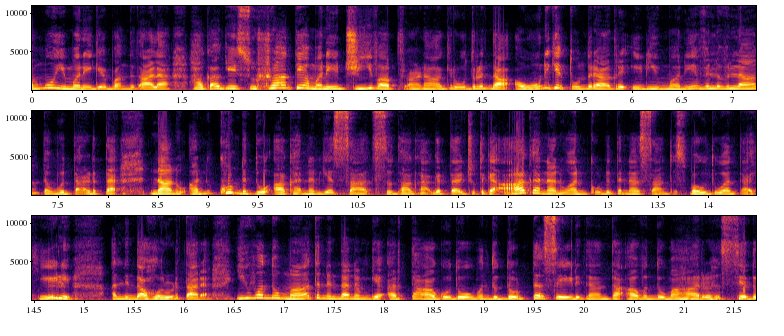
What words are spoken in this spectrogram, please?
ಅಮ್ಮು ಈ ಮನೆಗೆ ಬಂದಿದ್ದಾಳೆ ಹಾಗಾಗಿ ಸುಶಾಂತಿಯ ಮನೆ ಜೀವ ಪ್ರಾಣ ಆಗಿರೋದ್ರಿಂದ ಅವನಿಗೆ ತೊಂದರೆ ಆದರೆ ಇಡೀ ಮನೆ ವಿಲ್ಲವಿಲ್ಲ ಅಂತ ಒದ್ದಾಡುತ್ತೆ ನಾನು ಅಂದ್ಕೊಂಡಿದ್ದು ಆಗ ನನಗೆ ಸಾಧಿಸೋದಾಗ ಆಗುತ್ತೆ. ಜೊತೆಗೆ ಆಗ ನಾನು ಅಂದ್ಕೊಂಡಿದ್ದನ್ನು ಸಾಧಿಸಬಹುದು ಅಂತ ಹೇಳಿ ಅಲ್ಲಿಂದ ಹೊರಡ್ತಾರೆ ಈ ಒಂದು ಮಾತಿನಿಂದ ನಮಗೆ ಅರ್ಥ ಆಗೋದು ಒಂದು ದೊಡ್ಡ ಸೇಡಿದೆ ಅಂತ ಆ ಒಂದು ಮಹಾರಹಸ್ಯದ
